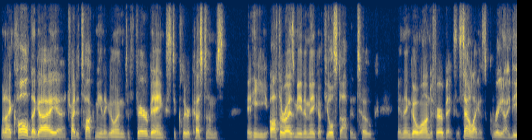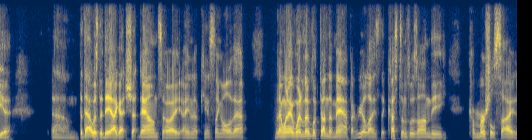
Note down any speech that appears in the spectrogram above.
When I called, the guy uh, tried to talk me into going to Fairbanks to clear customs and he authorized me to make a fuel stop in Tok and then go on to Fairbanks. It sounded like a great idea, um, but that was the day I got shut down, so I, I ended up canceling all of that. But I, when I when I looked on the map, I realized that customs was on the commercial side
